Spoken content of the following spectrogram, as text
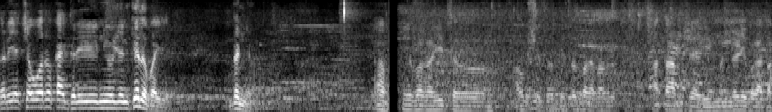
तर याच्यावर काहीतरी नियोजन केलं पाहिजे. धन्यवाद. हे बघा इथं औषधं देतात बघा आता आमच्या ही मंडळी बघा आता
